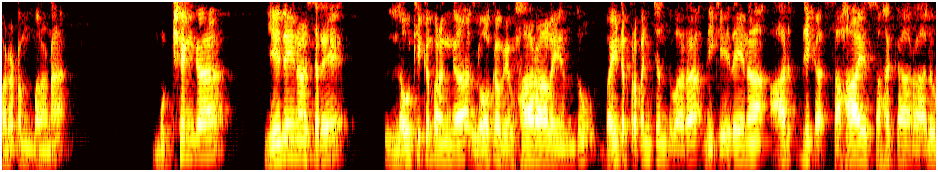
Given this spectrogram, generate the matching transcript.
పడటం వలన ముఖ్యంగా ఏదైనా సరే లౌకిక పరంగా లోక వ్యవహారాల యందు బయట ప్రపంచం ద్వారా మీకు ఏదైనా ఆర్థిక సహాయ సహకారాలు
